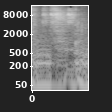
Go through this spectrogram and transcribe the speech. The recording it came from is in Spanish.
Música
